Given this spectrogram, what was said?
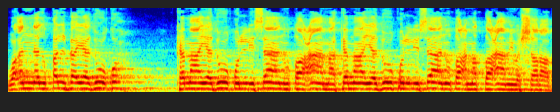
وأن القلب يذوقه كما يذوق اللسان طعام كما يذوق اللسان طعم الطعام والشراب.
